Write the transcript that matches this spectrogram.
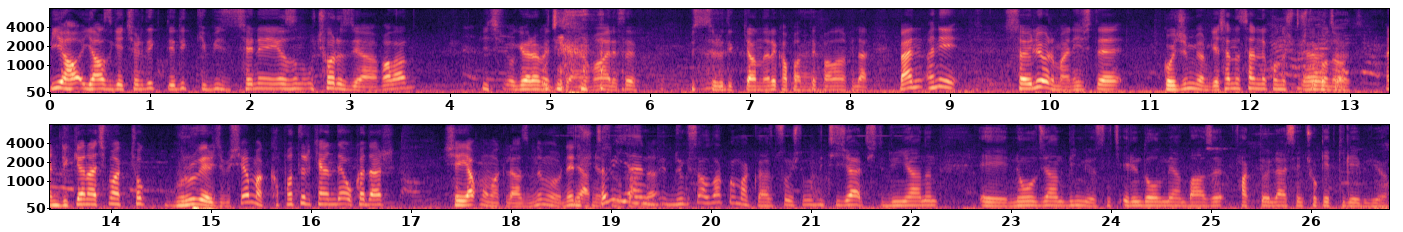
Bir yaz geçirdik dedik ki biz seneye yazın uçarız ya falan. Hiç göremedik yani maalesef. Bir sürü dükkanları kapattık Evet. falan filan. Ben hani söylüyorum hani de gocunmuyorum. Geçen de seninle konuşmuştuk Evet, onu. evet. Hani dükkan açmak çok gurur verici bir şey ama kapatırken de o kadar şey yapmamak lazım değil mi Uğur? Ne Ya düşünüyorsun tabii bu yani konuda? duygusal bakmamak lazım. Sonuçta bu bir ticaret işte dünyanın e, ne olacağını bilmiyorsun. Hiç elinde olmayan bazı faktörler seni çok etkileyebiliyor.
